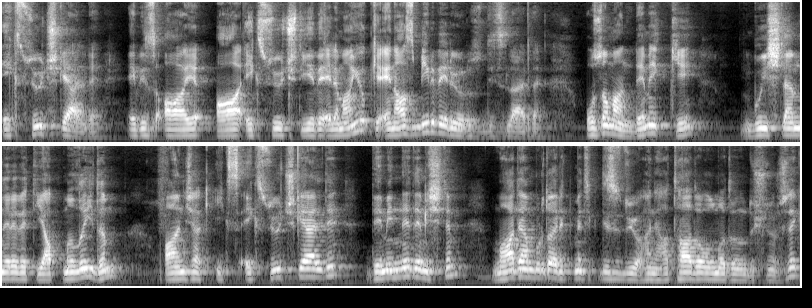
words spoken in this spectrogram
Eksi 3 geldi. E biz a'yı a eksi 3 diye bir eleman yok ki en az 1 veriyoruz dizilerde. O zaman demek ki bu işlemleri evet yapmalıydım. Ancak x eksi 3 geldi. Demin ne demiştim? Madem burada aritmetik dizi diyor hani hata da olmadığını düşünürsek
